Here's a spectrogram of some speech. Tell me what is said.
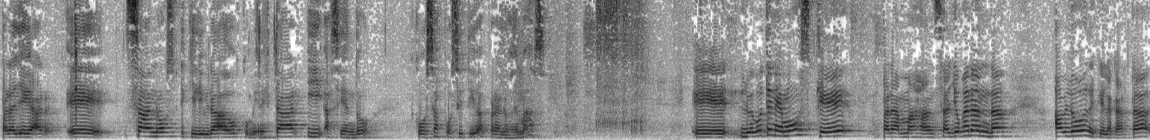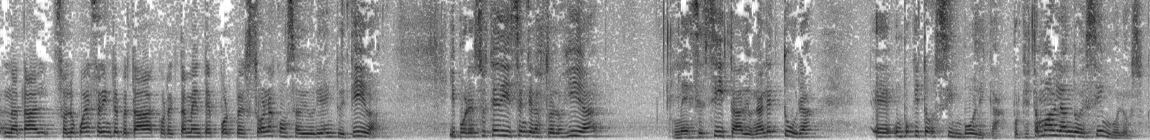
para llegar eh, sanos, equilibrados, con bienestar y haciendo cosas positivas para los demás. Eh, luego tenemos que para Mahansa Yogananda habló de que la carta natal solo puede ser interpretada correctamente por personas con sabiduría intuitiva. Y por eso es que dicen que la astrología necesita de una lectura eh, un poquito simbólica, porque estamos hablando de símbolos.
